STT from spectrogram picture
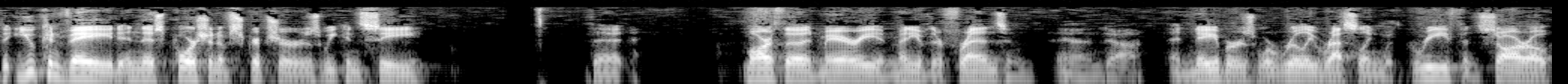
that you conveyed in this portion of Scripture as we can see that Martha and Mary and many of their friends and, and, uh, and neighbors were really wrestling with grief and sorrow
